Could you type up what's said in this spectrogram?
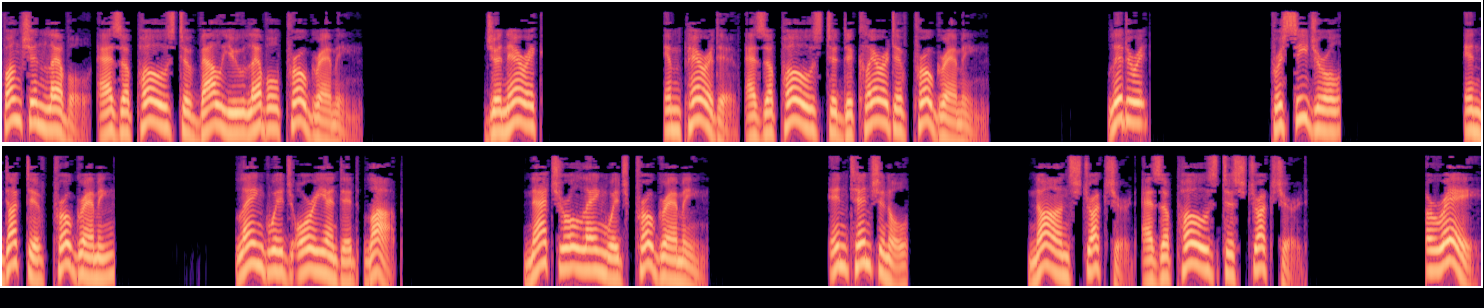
Function level as opposed to value level programming Generic Imperative as opposed to declarative programming Literate Procedural Inductive programming Language-oriented (LOP), Natural language programming. Intentional. Non-structured as opposed to structured. Array.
